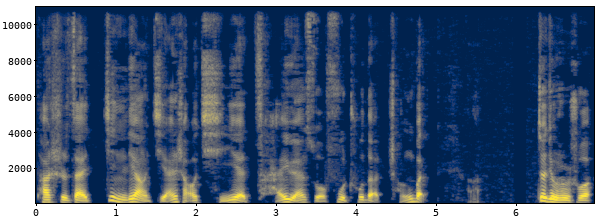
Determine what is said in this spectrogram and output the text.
他是在尽量减少企业裁员所付出的成本，啊，这就是说，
